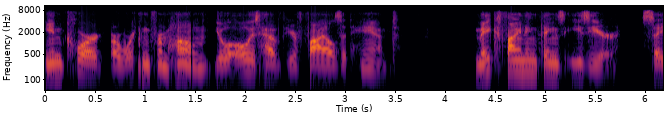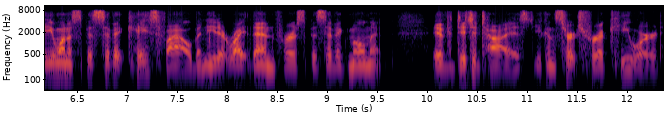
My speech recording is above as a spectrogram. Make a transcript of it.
in court, or working from home, you will always have your files at hand. Make finding things easier. Say you want a specific case file but need it right then for a specific moment. If digitized, you can search for a keyword.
